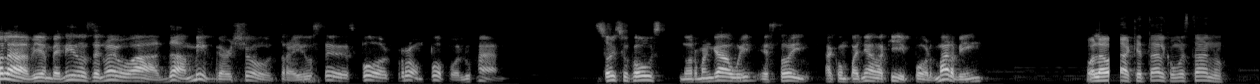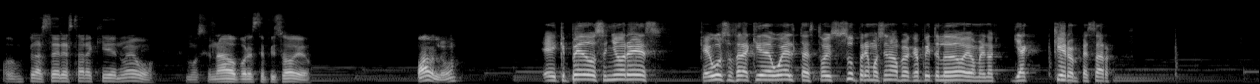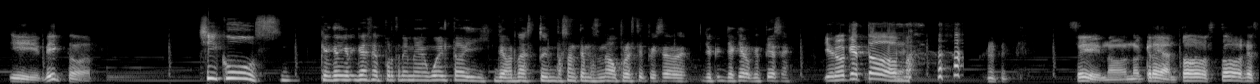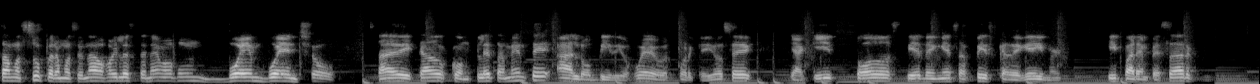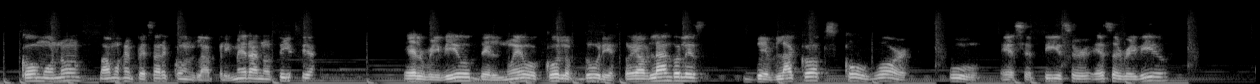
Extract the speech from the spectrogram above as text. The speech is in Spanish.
Hola, bienvenidos de nuevo a The Midgard Show, traído ustedes por Ron Popo Luján. Soy su host, Norman Gawi, estoy acompañado aquí por Marvin. Hola, hola, ¿qué tal? ¿Cómo están? Un placer estar aquí de nuevo, emocionado por este episodio. Pablo. Hey, ¿qué pedo, señores? Qué gusto estar aquí de vuelta, estoy súper emocionado por el capítulo de hoy, hombre, ya quiero empezar. Y Víctor. Chicos, gracias por tenerme de vuelta y de verdad estoy bastante emocionado por este episodio. ya quiero que empiece. Yo creo que todos. sí, no, no crean, todos, todos estamos súper emocionados. Hoy les tenemos un buen, buen show. Está dedicado completamente a los videojuegos, porque yo sé que aquí todos tienen esa pizca de gamer. Y para empezar, como no, vamos a empezar con la primera noticia, el review del nuevo Call of Duty. Estoy hablándoles de Black Ops Cold War. Uh, ese teaser, ese review.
